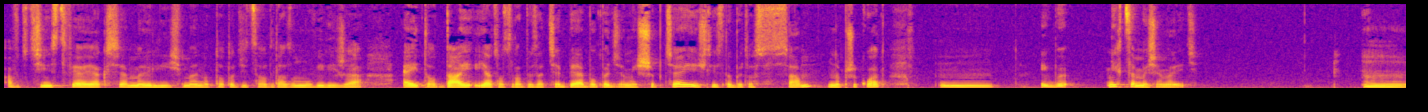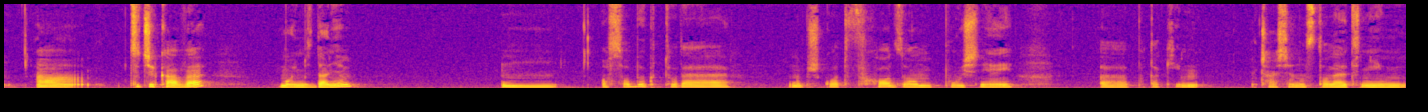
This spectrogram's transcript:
a w dzieciństwie, jak się myliliśmy, no to rodzice od razu mówili, że ej, to daj, ja to zrobię za ciebie, bo będzie mi szybciej, jeśli zrobię to sam, na przykład. Mm, jakby nie chcemy się mylić. Mm, a co ciekawe, moim zdaniem, mm, osoby, które na przykład wchodzą później e, po takim czasie nastoletnim,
